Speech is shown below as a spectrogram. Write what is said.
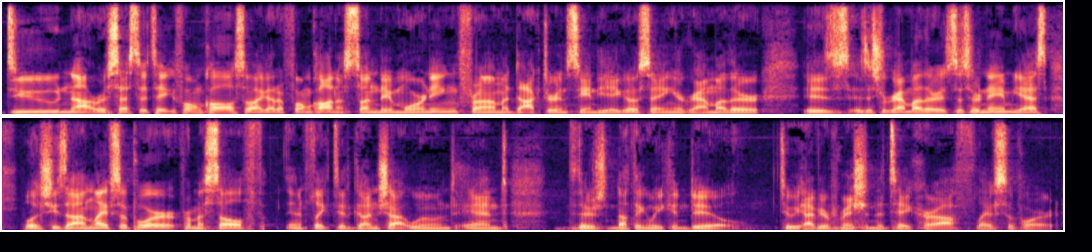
do not resuscitate phone call, so I got a phone call on a Sunday morning from a doctor in San Diego saying your grandmother is is this your grandmother? Is this her name? Yes. Well, she's on life support from a self-inflicted gunshot wound, and there's nothing we can do. Do we have your permission to take her off life support?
